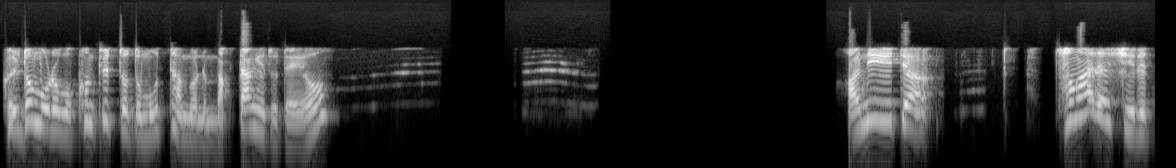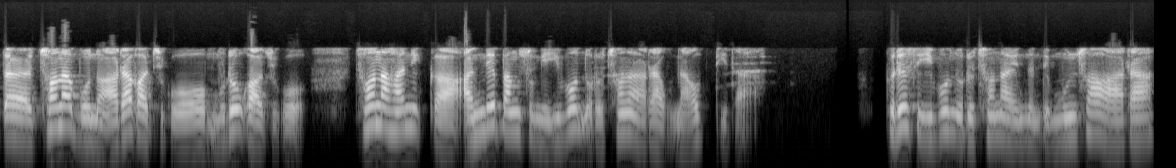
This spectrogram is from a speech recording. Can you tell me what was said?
글도 모르고 컴퓨터도 못하면은 막 당해도 돼요? 아니, 일단 청와대실에다 전화번호 알아가지고 물어가지고 전화하니까 안내방송에 이번호로 전화하라고 나옵디다. 그래서 이번호로 전화했는데 문서 알아?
